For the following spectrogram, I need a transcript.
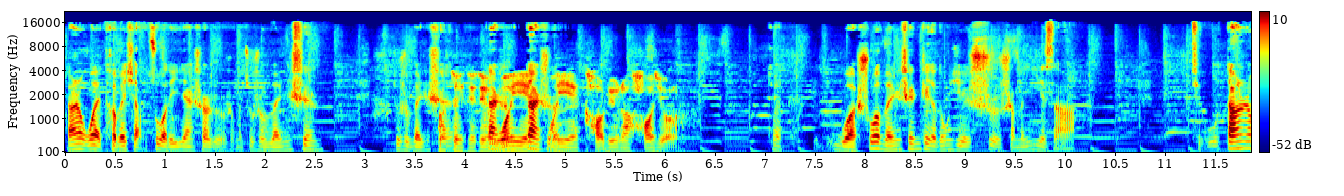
当然，我也特别想做的一件事就是什么？就是纹身。就是纹身，对对对，我也但是我也考虑了好久了。对，我说纹身这个东西是什么意思啊？我当然，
